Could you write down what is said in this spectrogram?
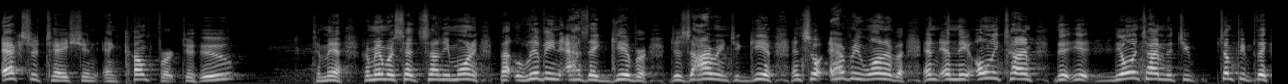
exhortation, and comfort to who? to men. Remember, I said Sunday morning about living as a giver, desiring to give. And so every one of us, and, and the only time that it, the only time that you some people think,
